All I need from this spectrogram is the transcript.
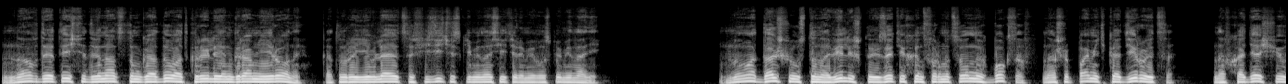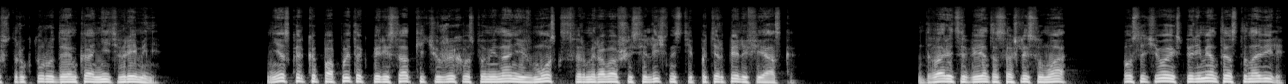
Но в 2012 году открыли энграмм-нейроны, которые являются физическими носителями воспоминаний. Ну а дальше установили, что из этих информационных боксов наша память кодируется на входящую в структуру ДНК нить времени. Несколько попыток пересадки чужих воспоминаний в мозг сформировавшейся личности потерпели фиаско. Два реципиента сошли с ума, после чего эксперименты остановили.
